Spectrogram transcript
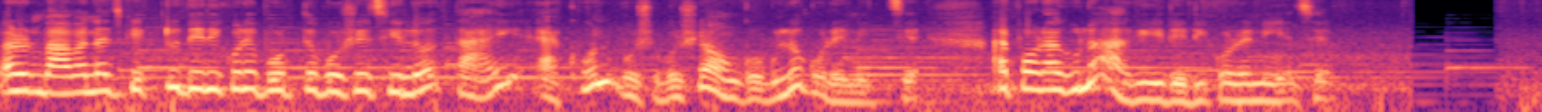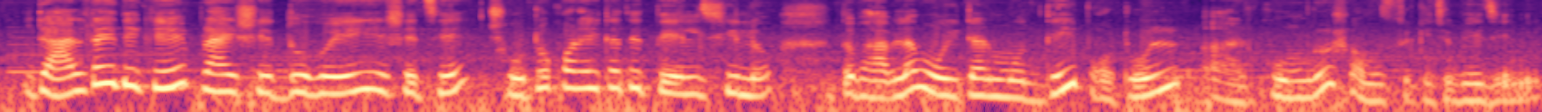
কারণ বাবান আজকে একটু দেরি করে পড়তে বসেছিল, তাই এখন বসে বসে অঙ্কগুলো করে নিচ্ছে আর পড়াগুলো আগেই রেডি করে নিয়েছে। ডালটাই দেখে প্রায় সেদ্ধ হয়েই এসেছে, ছোট কড়াইটাতে তেল ছিল, তো ভাবলাম ওইটার মধ্যেই পটল আর কুমড়ো সমস্ত কিছু ভেজে নিই।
